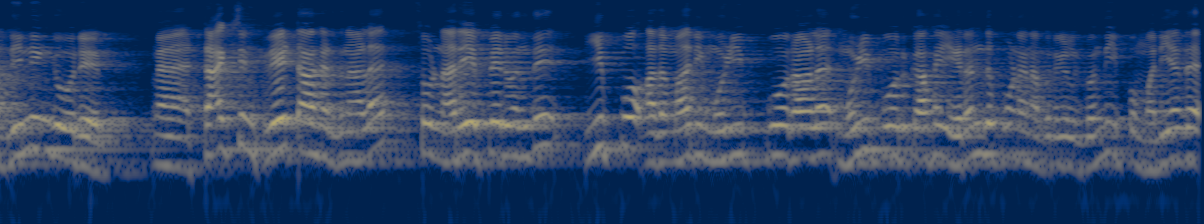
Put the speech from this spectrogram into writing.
அப்படின்னு இங்கே ஒரு ட்ராக்ஷன் கிரியேட் ஆகிறதுனால ஸோ நிறைய பேர் வந்து இப்போ அதை மாதிரி மொழி போரால மொழி போருக்காக இறந்து போன நபர்களுக்கு வந்து இப்போ மரியாதை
